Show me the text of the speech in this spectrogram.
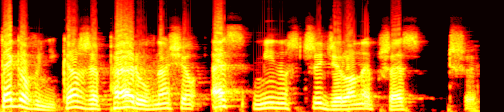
tego wynika, że P równa się S minus 3 dzielone przez 3.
